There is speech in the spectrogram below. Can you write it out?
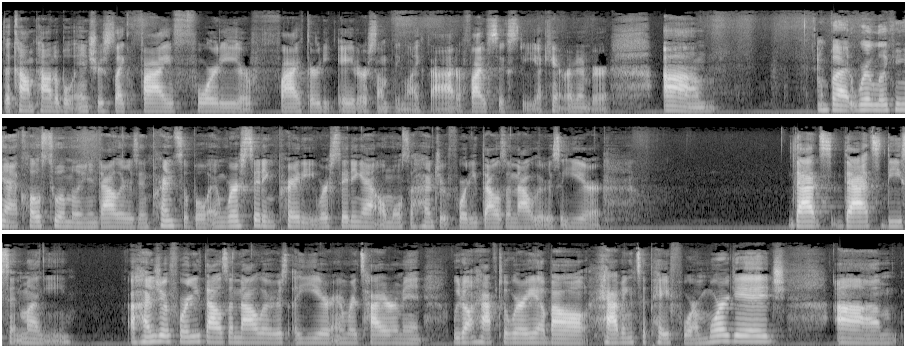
the compoundable interest like 540 or 538 or something like that, or 560. I can't remember. Um, but we're looking at close to a million dollars in principal and we're sitting pretty we're sitting at almost $140000 a year that's that's decent money $140,000 a year in retirement. We don't have to worry about having to pay for a mortgage. Um,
